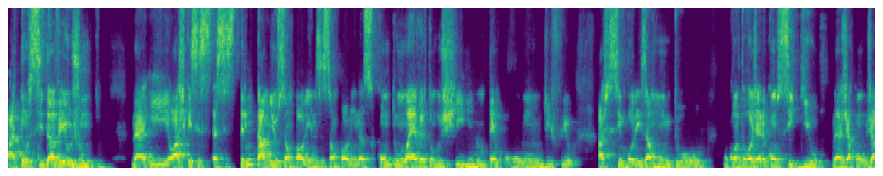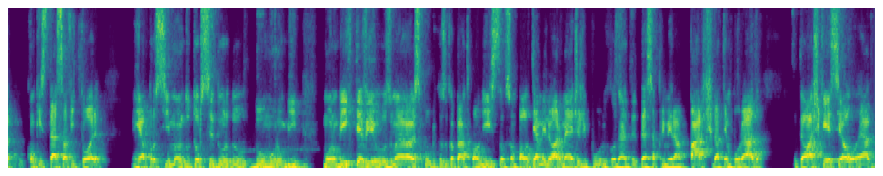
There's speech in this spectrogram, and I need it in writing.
a torcida veio junto. Né? E eu acho que esses, esses 30 mil São Paulinos e São Paulinas contra um Everton do Chile, num tempo ruim, de frio, acho que simboliza muito o quanto o Rogério conseguiu né, já, já conquistar essa vitória, reaproximando o torcedor do, do Morumbi. Morumbi que teve os maiores públicos do Campeonato Paulista, o São Paulo tem a melhor média de público né, dessa primeira parte da temporada. Então, acho que esse é, é a,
